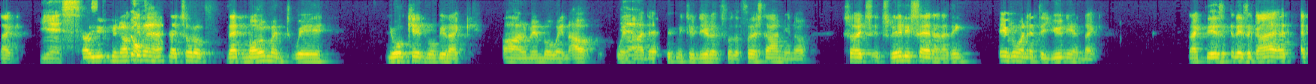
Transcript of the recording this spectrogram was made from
like. Yes. So you, you're not going to have that sort of that moment where your kid will be like, "Oh, I remember when I when Yeah. my dad took me to Newlands for the first time," you know. So it's it's really sad, and I think everyone at the union, like, like there's there's a guy at, at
